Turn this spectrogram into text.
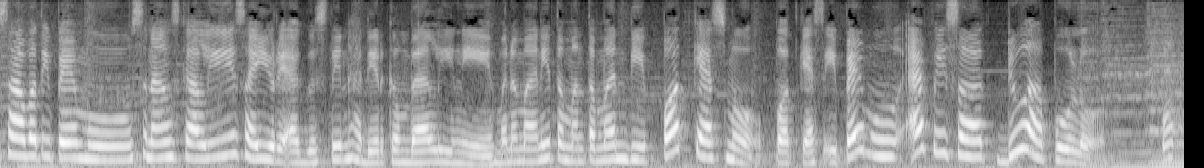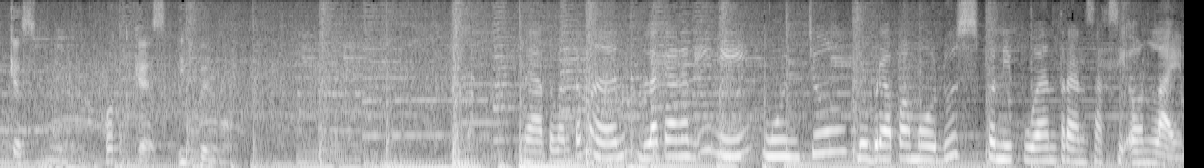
sahabat IPmu, senang sekali saya Yuri Agustin hadir kembali nih Menemani teman-teman di Podcastmu, Podcast IPmu episode 20 Podcastmu, Podcast IPmu Nah teman-teman, belakangan ini muncul beberapa modus penipuan transaksi online.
